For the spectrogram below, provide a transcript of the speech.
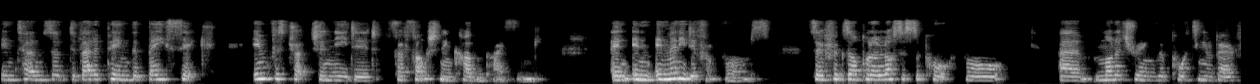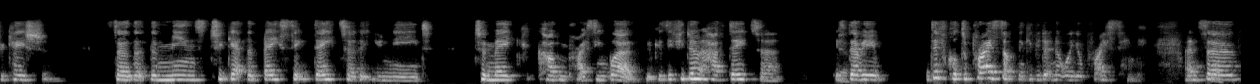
in terms of developing the basic infrastructure needed for functioning carbon pricing in, in, in many different forms. So, for example, a lot of support for um, monitoring, reporting, and verification. So that the means to get the basic data that you need to make carbon pricing work. Because if you don't have data, it's yeah. very difficult to price something if you don't know what you're pricing. And so,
